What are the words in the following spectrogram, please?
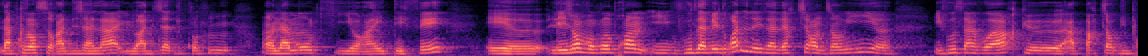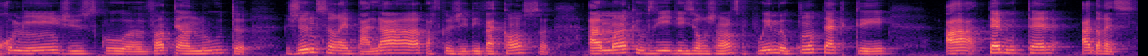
la, présence sera déjà là. Il y aura déjà du contenu en amont qui aura été fait. Et euh, les gens vont comprendre. vous avez le droit de les avertir en disant oui, euh, il faut savoir que à partir du 1er jusqu'au 21 août, je ne serai pas là parce que j'ai des vacances. À moins que vous ayez des urgences, vous pouvez me contacter à telle ou telle adresse.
